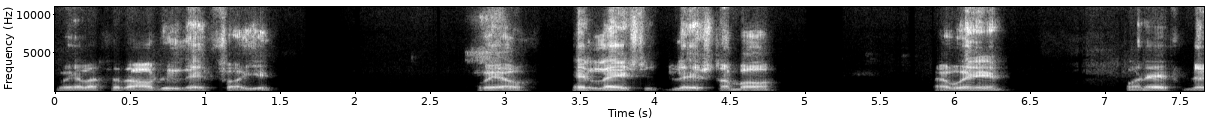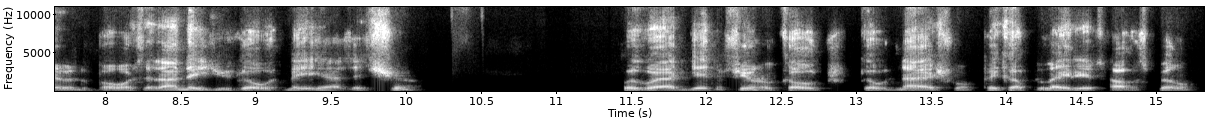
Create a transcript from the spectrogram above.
Well, I said, I'll do that for you. Well, it lasted less than a month. I went in one afternoon, the boy said, I need you to go with me. I said, sure. We'll go out and get in a funeral coach, go to Nashville, pick up the lady at the hospital.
